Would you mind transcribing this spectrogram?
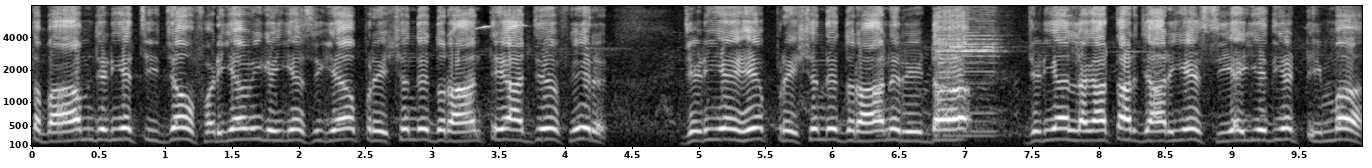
ਤਮਾਮ ਜਿਹੜੀਆਂ ਚੀਜ਼ਾਂ ਉਹ ਫੜੀਆਂ ਵੀ ਗਈਆਂ ਸੀਗੀਆਂ ਆਪਰੇਸ਼ਨ ਦੇ ਦੌਰਾਨ ਤੇ ਅੱਜ ਫਿਰ ਜਿਹੜੀ ਹੈ ਇਹ ਆਪਰੇਸ਼ਨ ਦੇ ਦੌਰਾਨ ਰੇਡਾਂ ਜਿਹੜੀਆਂ ਲਗਾਤਾਰ ਜਾਰੀ ਹੈ ਸੀਆਈਏ ਦੀਆਂ ਟੀਮਾਂ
